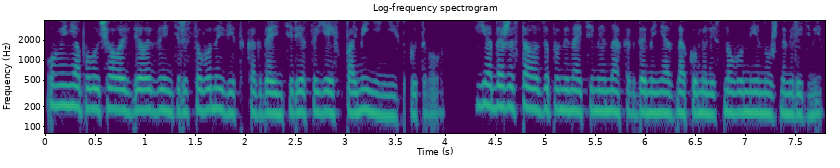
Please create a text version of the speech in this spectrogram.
У меня получалось сделать заинтересованный вид, когда интереса я и в помине не испытывала. Я даже стала запоминать имена, когда меня знакомили с новыми и нужными людьми.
